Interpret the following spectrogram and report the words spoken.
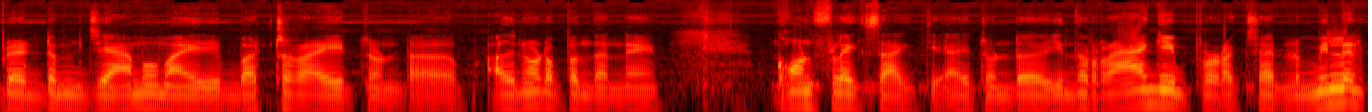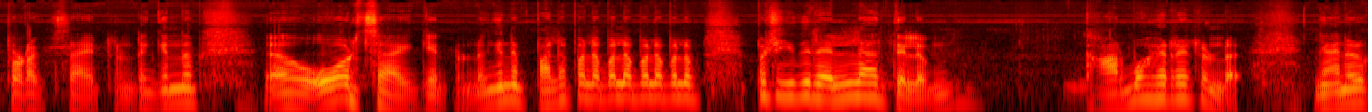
ബ്രെഡും ജാമുമായി ബട്ടറായിട്ടുണ്ട്. അതിനോടൊപ്പം തന്നെ കോൺഫ്ലേക്സ് ആക്കി ആയിട്ടുണ്ട്. ഇന്ന് റാഗി പ്രൊഡക്ട്സ് ആയിട്ടുണ്ട് മില്ലറ്റ് പ്രൊഡക്ട്സ് ആയിട്ടുണ്ട്. ഇങ്ങനെ ഓട്സ് ആക്കിയിട്ടുണ്ട്. ഇങ്ങനെ പല പല പല പല പല. പക്ഷേ ഇതിലെല്ലാത്തിലും കാർബോഹൈഡ്രേറ്റ് ഉണ്ട്. ഞാനൊരു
